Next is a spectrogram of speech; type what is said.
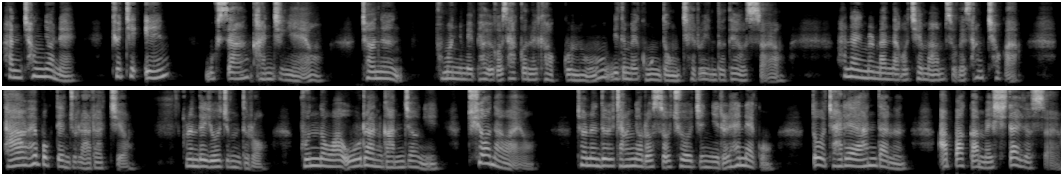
한 청년의 큐티인 묵상 간증이에요. 저는 부모님의 별거 사건을 겪은 후 믿음의 공동체로 인도되었어요. 하나님을 만나고 제 마음속의 상처가 다 회복된 줄 알았지요. 그런데 요즘 들어 분노와 우울한 감정이 튀어나와요. 저는 늘 장녀로서 주어진 일을 해내고 또 잘해야 한다는 압박감에 시달렸어요.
